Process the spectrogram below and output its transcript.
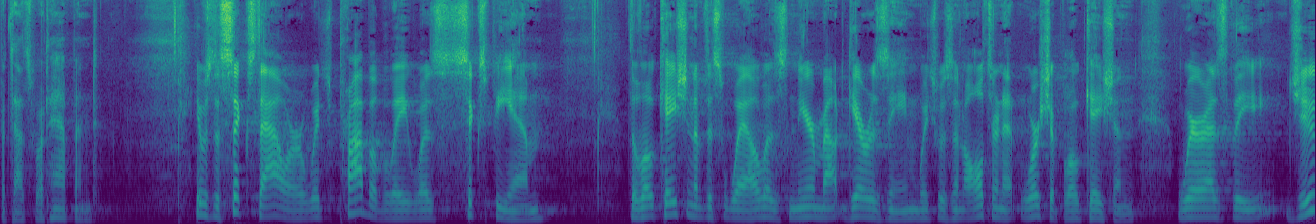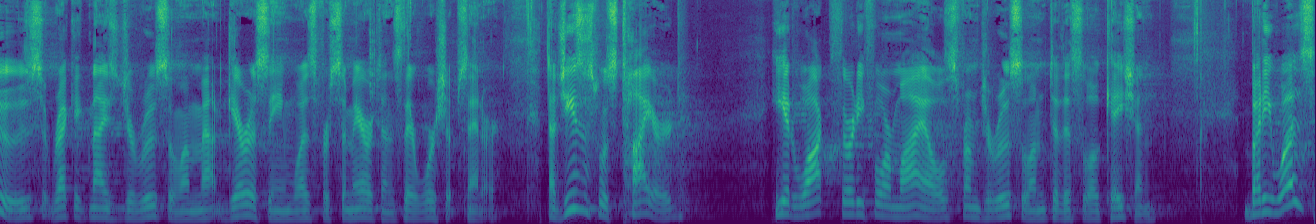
but that's what happened. It was the sixth hour, which probably was 6 p.m. The location of this well is near Mount Gerizim, which was an alternate worship location. Whereas the Jews recognized Jerusalem, Mount Gerizim was for Samaritans their worship center. Now, Jesus was tired. He had walked 34 miles from Jerusalem to this location, but he was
